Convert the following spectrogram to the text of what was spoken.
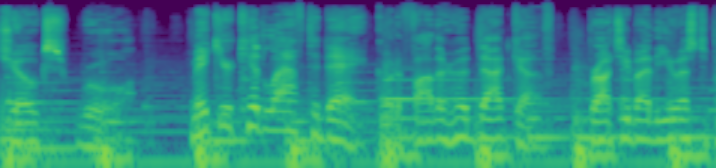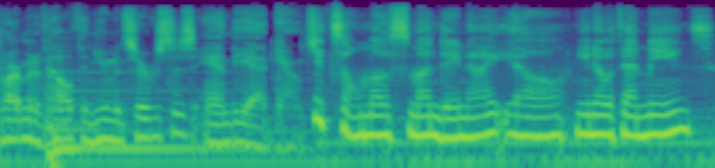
jokes rule. Make your kid laugh today. Go to fatherhood.gov. Brought to you by the U.S. Department of Health and Human Services and the Ad Council. It's almost Monday night, y'all. You know what that means?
